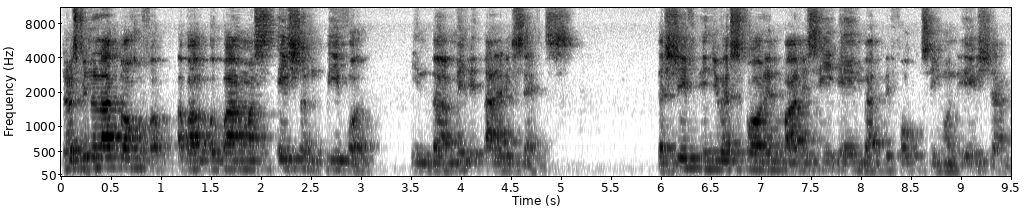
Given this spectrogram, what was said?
There's been a lot of talk of, about Obama's Asian pivot in the military sense. The shift in US foreign policy aimed at refocusing on Asia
